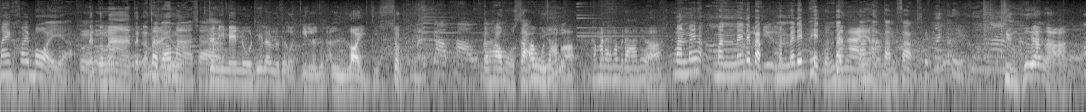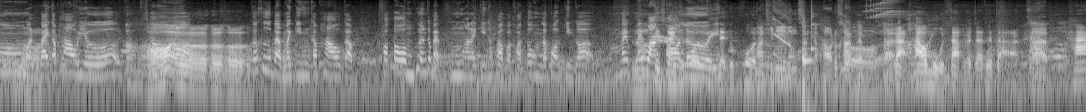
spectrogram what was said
ไม่ค่อยบ่อยอะ แต่ก็มาแต่ก็มาแต่ก็อยู่มาใช่ จะมีเมนูที่เรารู้สึกว่ากินแล้วรู้สึกอร่อยที่สุดนะกะเพรากะเพราหมูกะสับเพราหมูสับเหรอธรรมดาธรรมดาเนี่ยเหรอ มันไม่ มันไม่ได้แบบ มันไม่ได้เผ็ดเหมือนแบบยังไงอาอะหารตามสั่ง มันถึงเครื่องถึงเครื่องเหรอเออ เหมือนใบกะเพราเยอะอ๋อเออเออเออเออ ก็คือแบบมากินกะเพรากับข้าวต้ม เพื่อนก็แบบมึงอะไรกินกะเพรากับข้าวต้ม แล้วพอกินก็ไม่ไม่วางช้อนเลย ติดใจทุกคนมาที่นี่ต้องสั่งกะเพราทุกครั้งครับกะเพราหมูสับนะจ๊ะเธอจ๋าครับ ถ้า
